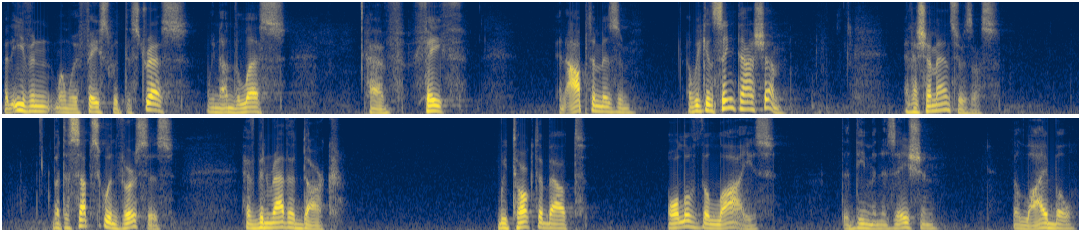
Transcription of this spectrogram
That even when we're faced with distress, we nonetheless have faith and optimism, and we can sing to Hashem, and Hashem answers us. But the subsequent verses have been rather dark. We talked about all of the lies, the demonization, the libel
